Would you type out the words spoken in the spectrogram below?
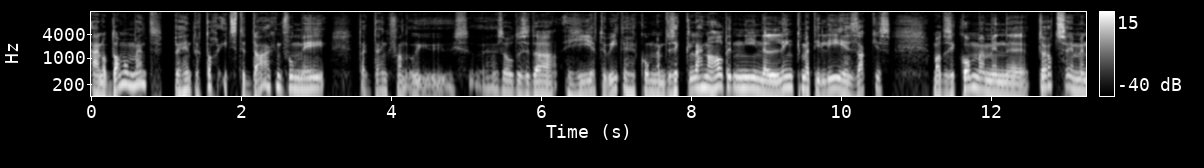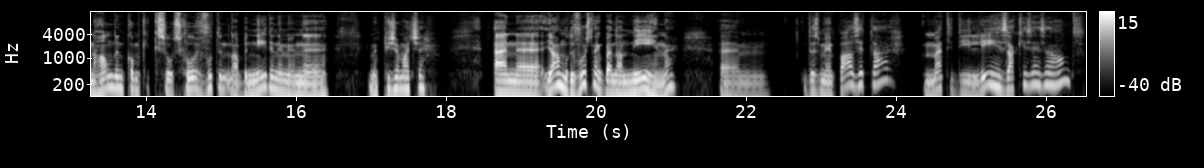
En op dat moment begint er toch iets te dagen voor mij, dat ik denk van, oei, zouden ze dat hier te weten gekomen hebben. Dus ik leg nog altijd niet in de link met die lege zakjes, maar dus ik kom met mijn uh, trots in mijn handen, kom ik zo schoorvoetend naar beneden in mijn, uh, in mijn pyjamaatje. En uh, ja, moet je voorstellen, ik ben dan negen. Hè. Um, dus mijn pa zit daar met die lege zakjes in zijn hand.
